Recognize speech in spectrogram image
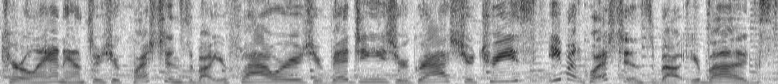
Carol Ann answers your questions about your flowers, your veggies, your grass, your trees, even questions about your bugs.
